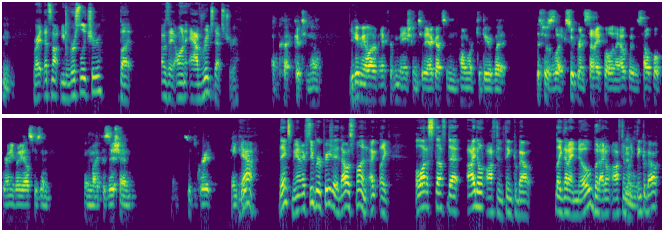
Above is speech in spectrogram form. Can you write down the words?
Hmm. Right? That's not universally true, but I would say on average, that's true. Okay, good to know. You gave me a lot of information today. I got some homework to do, but this was like super insightful, and I hope it was helpful for anybody else who's in in my position. This was great. Thank you. Yeah, thanks, man. I super appreciate it. That was fun. I like a lot of stuff that I don't often think about, like that I know, but I don't often mm. like think about,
